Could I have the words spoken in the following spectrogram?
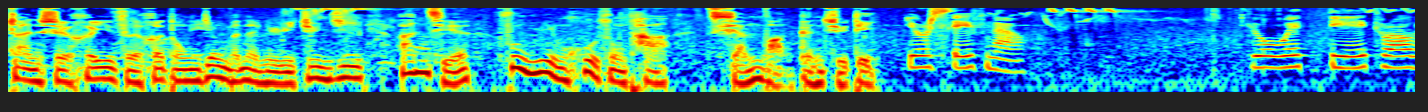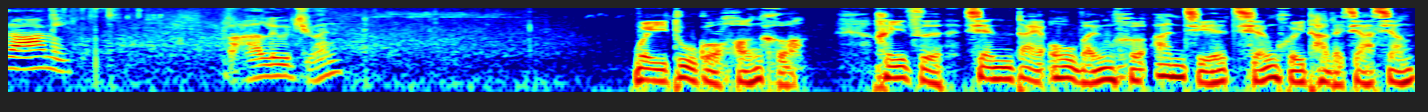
战士黑子和懂英文的女军医安杰奉命护送他前往根据地。You're safe now. You're with the Eighth Army. 八路军为渡过黄河。黑子先带欧文和安杰潜回他的家乡，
